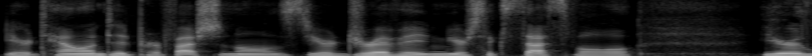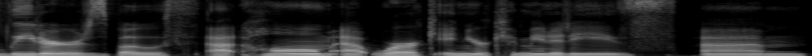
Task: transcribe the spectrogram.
you're talented professionals, you're driven, you're successful, you're leaders both at home, at work, in your communities. Um,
